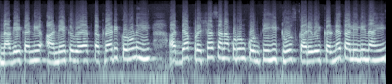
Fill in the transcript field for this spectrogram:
नागरिकांनी अनेक वेळा तक्रारी करूनही अद्याप प्रशासनाकडून कोणतीही ठोस कार्यवाही करण्यात आलेली नाही.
